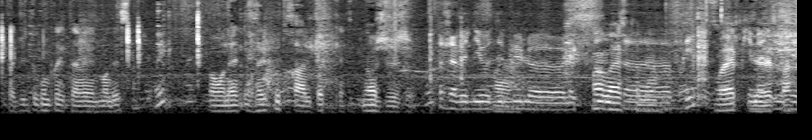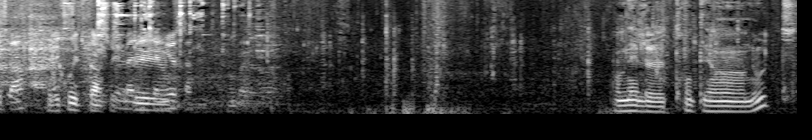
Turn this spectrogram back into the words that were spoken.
J'ai pas du tout compris que tu avais demandé ça. Oui. Bon, on, a- on réécoutera le podcast. Non, je. je- J'avais dit au début le, Ah ouais, euh, frites. Ouais, Puis il pas. j'ai pas. Et du coup, il te fait un truc c'est plus. mieux ça. On est le 31 août.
